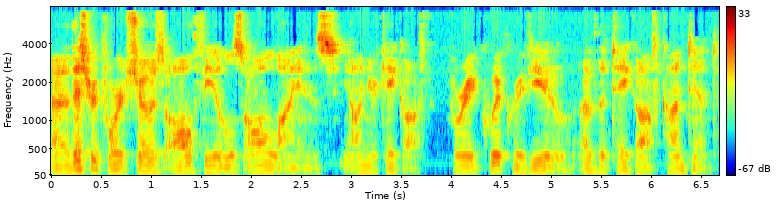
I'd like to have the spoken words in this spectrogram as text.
Uh, this report shows all fields, all lines on your takeoff for a quick review of the takeoff content.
